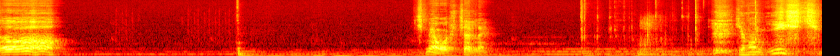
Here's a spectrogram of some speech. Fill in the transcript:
O! Śmiało, strzelaj. Ja mam iść!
